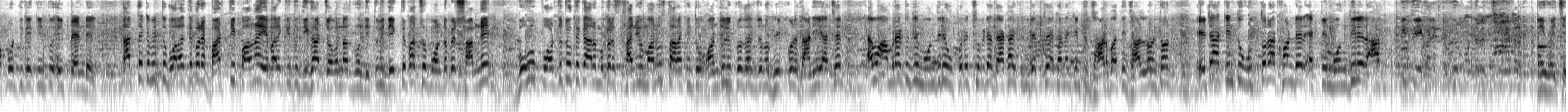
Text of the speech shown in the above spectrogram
অপরদিকে কিন্তু এই প্যান্ডেল। তার থেকে কিন্তু বলা যেতে পারে বাড়তি পাওনা, এবারে কিন্তু দীঘার জগন্নাথ মন্দির। তুমি দেখতে পাচ্ছ মণ্ডপের সামনে বহু পর্যটক থেকে আরম্ভ করে স্থানীয় মানুষ, তারা কিন্তু অঞ্জলি প্রদানের জন্য ভিড় করে দাঁড়িয়ে আছেন। এবং আমরা একটু যে মন্দিরের উপরের ছবিটা দেখাই, তুমি দেখছ এখানে কিন্তু ঝাড়বাতি ঝাড়লন্ঠন এটা কিন্তু উত্তরাখণ্ডের একটি মন্দিরের কিন্তু এখানে পুজোর মণ্ডপের তৈরি হয়েছে।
